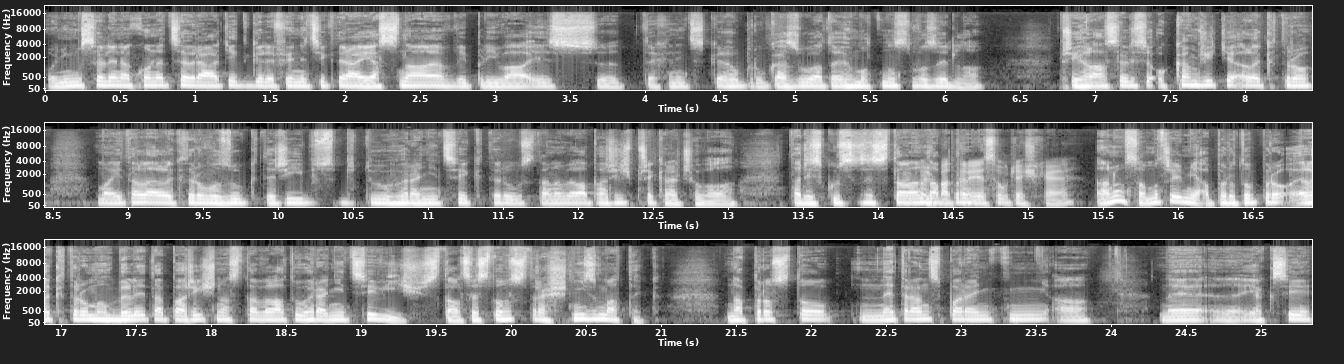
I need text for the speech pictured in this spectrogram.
Oni museli nakonec se vrátit k definici, která jasná, vyplývá i z technického průkazu a to je hmotnost vozidla. Přihlásili se okamžitě elektro, majitele elektrovozů, kteří tu hranici, kterou stanovila Paříž, překračovala. Ta diskuse se stala... na baterie jsou těžké? Ano, samozřejmě. A proto pro elektromobilita Paříž nastavila tu hranici výš. Stal se z toho strašný zmatek. Naprosto netransparentní a ne, jaksi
